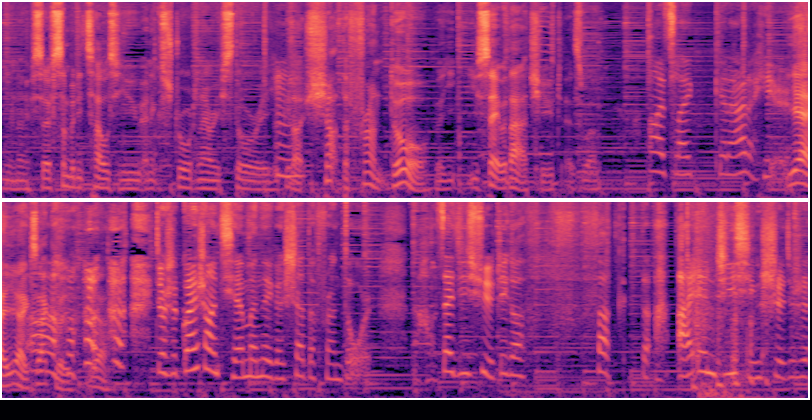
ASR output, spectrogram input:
You know, so if somebody tells you an extraordinary story, you'd be Mhm. like, shut the front door. But You, you say it with attitude as well. Oh, it's like get out of here. Yeah, yeah, exactly. yeah. 就是关上前门那个 shut the front door。那好，再继续这个 fuck 的 ing 形式就是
